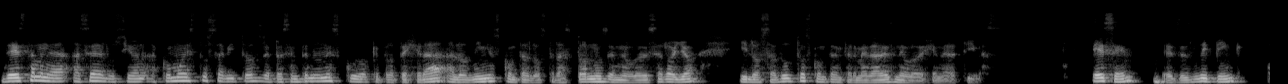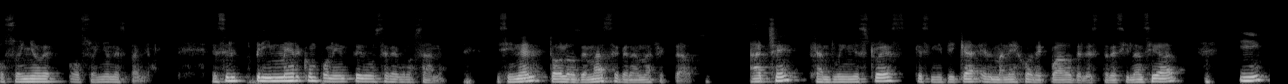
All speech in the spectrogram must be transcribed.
De esta manera hace alusión a cómo estos hábitos representan un escudo que protegerá a los niños contra los trastornos de neurodesarrollo y los adultos contra enfermedades neurodegenerativas. S es de sleeping o sueño, o sueño en español. Es el primer componente de un cerebro sano y sin él todos los demás se verán afectados. H, handling stress, que significa el manejo adecuado del estrés y la ansiedad. I,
